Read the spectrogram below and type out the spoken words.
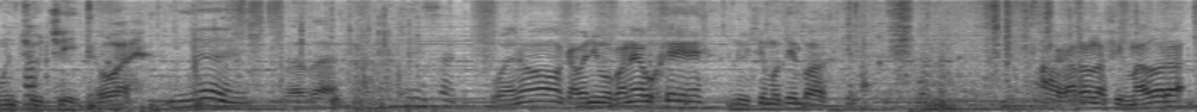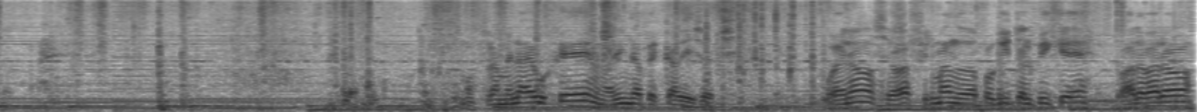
Un chuchito, bueno. ¿Verdad? Bueno, acá venimos con Euge, no hicimos tiempo a, agarrar la filmadora. Mostrámela Euge, una linda pescadilla. che. Bueno, se va firmando de a poquito el pique, bárbaro.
